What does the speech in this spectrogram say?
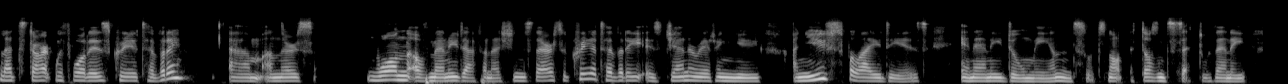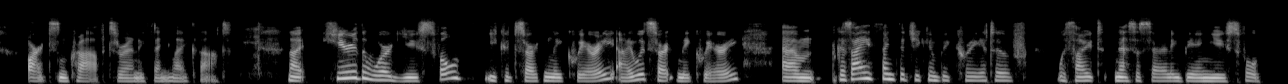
let's start with what is creativity. Um, and there's one of many definitions there. So creativity is generating new and useful ideas in any domain. So it's not, it doesn't sit with any arts and crafts or anything like that. Now, here the word useful, you could certainly query. I would certainly query um, because I think that you can be creative without necessarily being useful.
